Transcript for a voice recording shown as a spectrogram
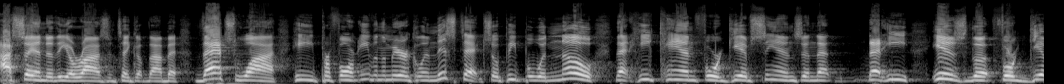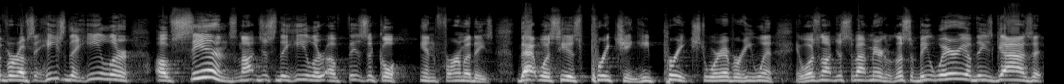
I say unto thee, arise and take up thy bed. That's why he performed even the miracle in this text, so people would know that he can forgive sins and that that he is the forgiver of sin. He's the healer of sins, not just the healer of physical infirmities. That was his preaching. He preached wherever he went. It was not just about miracles. Listen, be wary of these guys that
